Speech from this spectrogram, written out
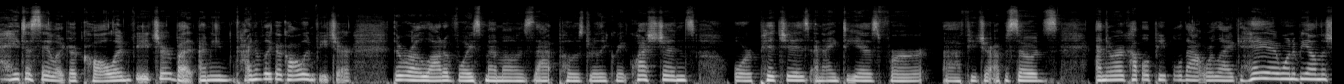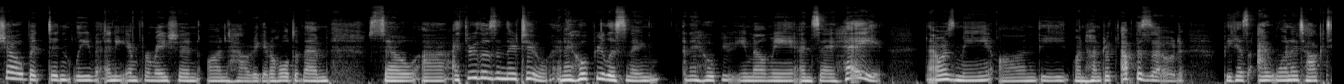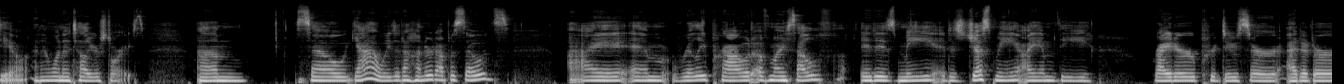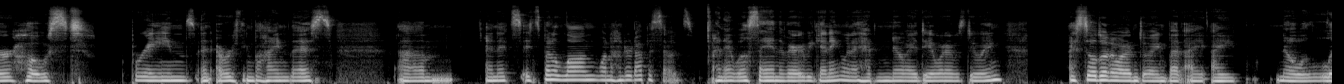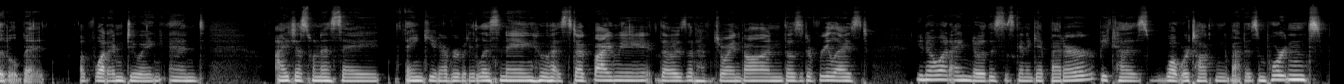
I hate to say like a call in feature, but I mean, kind of like a call in feature. There were a lot of voice memos that posed really great questions or pitches and ideas for uh, future episodes. And there were a couple of people that were like, hey, I want to be on the show, but didn't leave any information on how to get a hold of them. So uh, I threw those in there too. And I hope you're listening. And I hope you email me and say, hey, that was me on the 100th episode because I want to talk to you and I want to tell your stories. Um, so, yeah, we did 100 episodes. I am really proud of myself. It is me, it is just me. I am the writer, producer, editor, host, brains, and everything behind this. Um, and it's it's been a long 100 episodes. And I will say in the very beginning when I had no idea what I was doing, I still don't know what I'm doing, but I I know a little bit of what I'm doing and I just want to say thank you to everybody listening who has stuck by me, those that have joined on, those that have realized, you know what, I know this is going to get better because what we're talking about is important.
